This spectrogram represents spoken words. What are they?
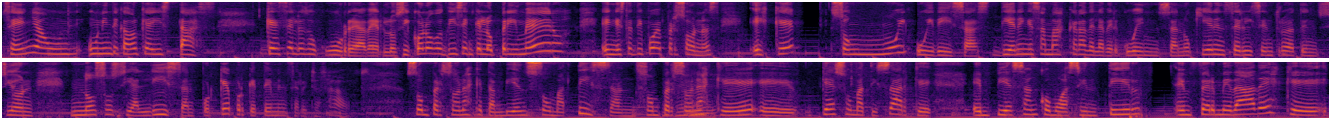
seña, un, un indicador que ahí estás. ¿Qué se les ocurre? A ver, los psicólogos dicen que lo primero en este tipo de personas es que son muy huidizas, tienen esa máscara de la vergüenza, no quieren ser el centro de atención, no socializan. ¿Por qué? Porque temen ser rechazados. Son personas que también somatizan, son personas que, eh, que somatizar, que empiezan como a sentir enfermedades que,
